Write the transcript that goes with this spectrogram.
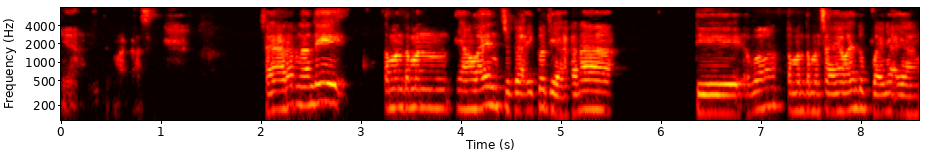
Ya, terima kasih. Saya harap nanti teman-teman yang lain juga ikut ya, karena di apa teman-teman saya yang lain tuh banyak yang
